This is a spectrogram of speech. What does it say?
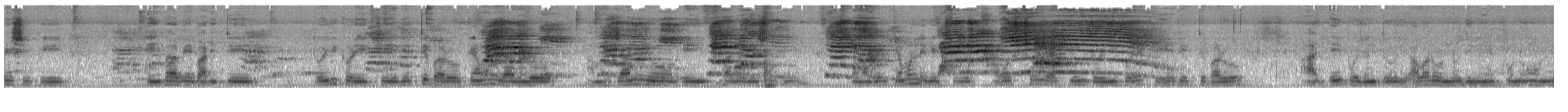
রেসিপি এইভাবে বাড়িতে তৈরি করে খেয়ে দেখতে পারো কেমন লাগল। আমার জানিও এইভাবে রেসিপি তোমাদের কেমন লেগেছে? অবশ্যই একদিন তৈরি করে খেয়ে দেখতে পারো। আজ এই পর্যন্তই। আবার অন্য দিনে কোনো অন্য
